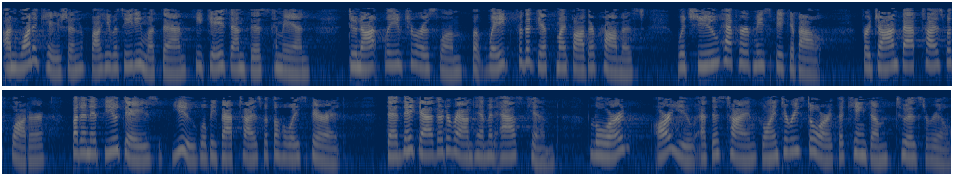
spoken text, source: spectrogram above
On one occasion, while he was eating with them, he gave them this command Do not leave Jerusalem, but wait for the gift my Father promised, which you have heard me speak about. For John baptized with water, but in a few days you will be baptized with the Holy Spirit. Then they gathered around him and asked him, Lord, are you at this time going to restore the kingdom to Israel?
